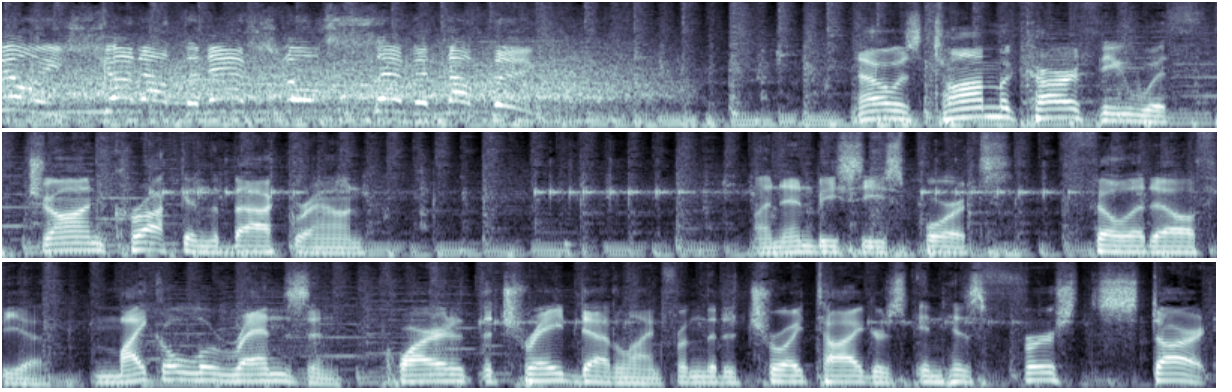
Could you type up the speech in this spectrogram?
Phillies shut out the Nationals 7 0. That was Tom McCarthy with John Kruk in the background on NBC Sports Philadelphia. Michael Lorenzen acquired at the trade deadline from the Detroit Tigers in his first start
